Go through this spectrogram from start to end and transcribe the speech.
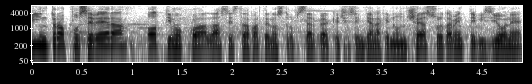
fin troppo severa. Ottimo qua l'assist da parte del nostro observer che ci segnala che non c'è assolutamente visione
